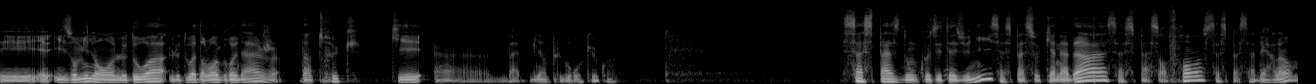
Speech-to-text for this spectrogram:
ils ont mis le doigt, le dans l'engrenage d'un truc qui est euh, bah, bien plus gros qu'eux, quoi. Ça se passe donc aux États-Unis, ça se passe au Canada, ça se passe en France, ça se passe à Berlin.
